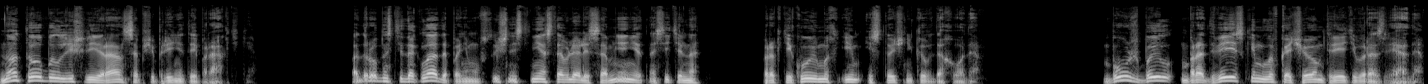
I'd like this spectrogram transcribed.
Но то был лишь реверанс общепринятой практики. Подробности доклада по нему в сущности не оставляли сомнений относительно практикуемых им источников дохода. Буш был бродвейским ловкачом третьего разряда.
